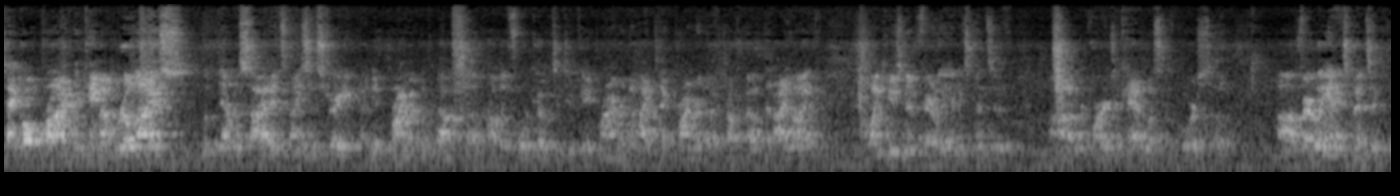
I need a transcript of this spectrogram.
tank all primed. It came out real nice. Look down the side, it's nice and straight. I did prime it with about uh, probably four coats of 2K primer, the high-tech primer that I talked about that I like. I like using it, fairly inexpensive. Uh, requires a catalyst, of course, so uh, fairly inexpensive.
